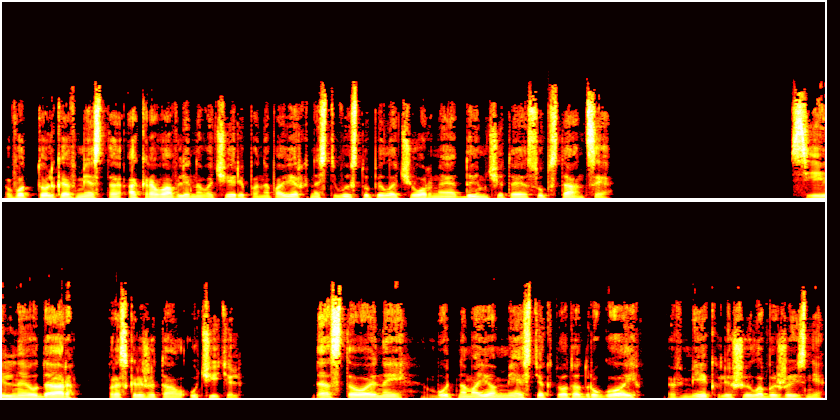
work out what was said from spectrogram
Вот только вместо окровавленного черепа на поверхность выступила черная дымчатая субстанция. «Сильный удар», – проскрежетал учитель. «Достойный. Будь на моем месте кто-то другой, вмиг лишила бы жизни.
